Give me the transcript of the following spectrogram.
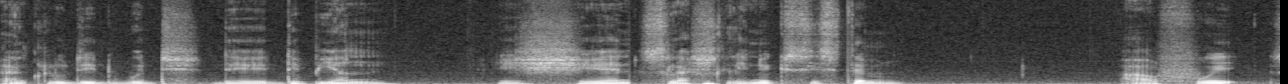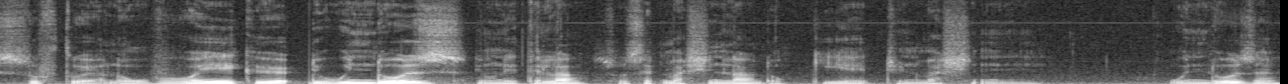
included with the Debian GN slash Linux system are free software. Donc vous voyez que de Windows on était là sur cette machine là donc qui est une machine Windows hein,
